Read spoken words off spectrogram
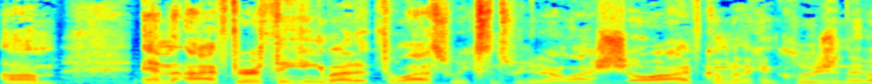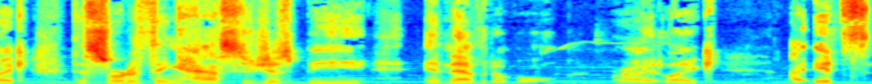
Um, and after thinking about it for last week since we did our last show, I've come to the conclusion that like this sort of thing has to just be inevitable, right? Like it's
